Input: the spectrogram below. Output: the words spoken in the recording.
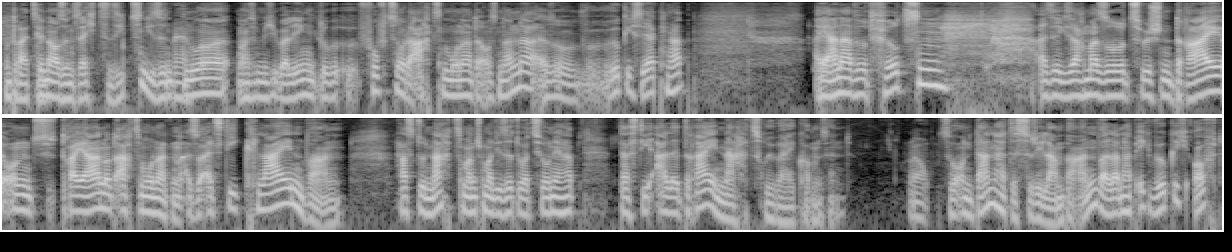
Und 13. genau, sind 16, 17, die sind Ja. nur, also mich überlegen, ich glaube 15 oder 18 Monate auseinander, also wirklich sehr knapp. Ayana wird 14, also ich sag mal so zwischen drei und drei Jahren und 18 Monaten. Also als die klein waren, hast du nachts manchmal die Situation gehabt, dass die alle drei nachts rübergekommen sind. Ja. So, und dann hattest du die Lampe an, weil dann habe ich wirklich oft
